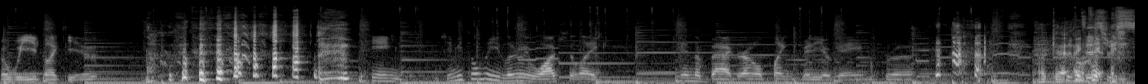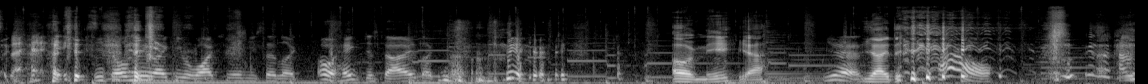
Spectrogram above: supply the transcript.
A weed like you. King, Jimmy told me you literally watched it like in the background while playing video games, bro. okay. The I- disrespect. He told me like you were watching it and you said like, "Oh, Hank just died." Like, oh, me? Yeah. yes. Yeah, I did. How? How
